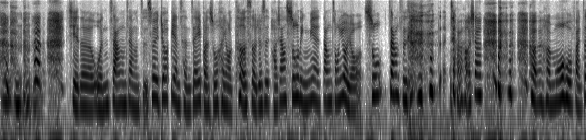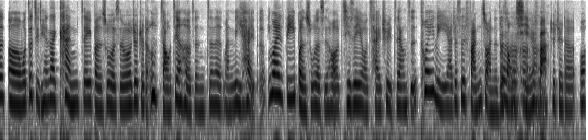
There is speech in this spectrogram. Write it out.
写的文章这样子，所以就变成这一本书很有特色，就是好像书里面当中又有书这样子 讲，好像 很很模糊。反正呃，我这几天在看这一本书的时候，就觉得嗯，早见和真真的蛮厉害的。因为第一本书的时候，其实也有采取这样子推理啊，就是反转的这种写法，就觉得哦，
